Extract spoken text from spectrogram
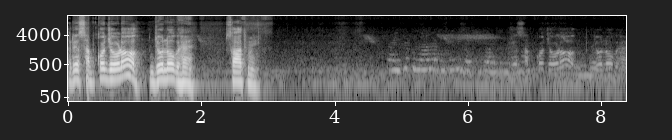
अरे सबको जोड़ो जो लोग हैं साथ में। जोड़ो जो लोग हैं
